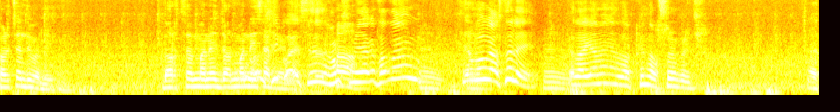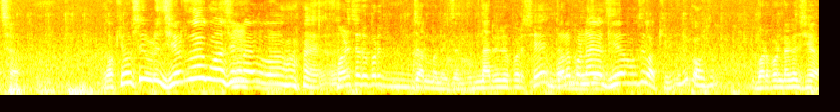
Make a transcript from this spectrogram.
କରିଛନ୍ତି ବୋଲି দর্শন মানে জন্ম নেই স্যার আমি শুনিয়া কথা তো সে বহু আসলে তাহলে আগে আমি লক্ষ্মী দর্শন করেছি আচ্ছা লক্ষ্মী সে গোটে ঝিও তো কোণ সে মানুষের উপরে জন্ম নেইছেন নারীর উপরে সে বড় পণ্ডাঙ্গ ঝিও হচ্ছে লক্ষ্মী বুঝি কৌছ বড় পণ্ডাঙ্গ ঝিও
